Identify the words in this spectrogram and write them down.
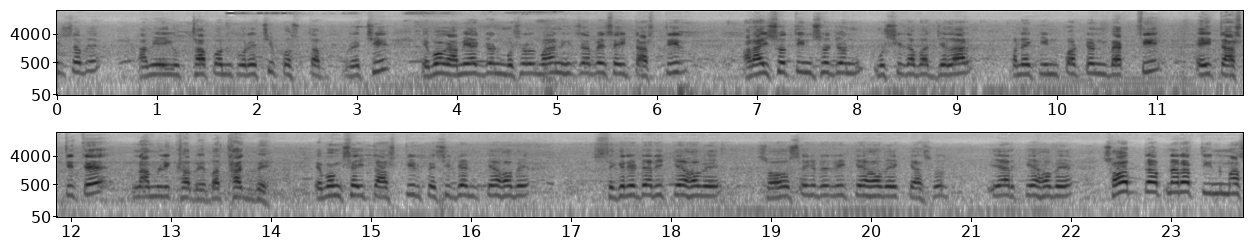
হিসাবে আমি এই উত্থাপন করেছি, প্রস্তাব করেছি এবং আমি একজন মুসলমান হিসাবে সেই ট্রাস্টির আড়াইশো, তিনশো জন মুর্শিদাবাদ জেলার অনেক ইম্পর্টেন্ট ব্যক্তি। এই ট্রাস্টিতে নাম লিখাবে বা থাকবে এবং সেই ট্রাস্টির প্রেসিডেন্ট কে হবে সেক্রেটারি কে হবে সহ সেক্রেটারি কে হবে ক্যাশর এয়ার কে হবে সবটা আপনারা তিন মাস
